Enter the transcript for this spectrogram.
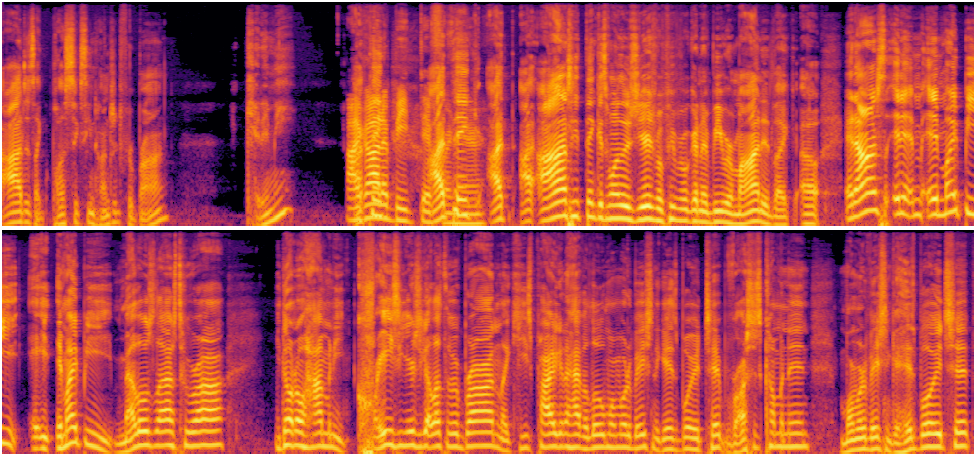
odds. It's like plus sixteen hundred for Bron. Kidding me? I, I gotta think- be different. I think here. I, I honestly think it's one of those years where people are gonna be reminded, like, oh, and honestly, it, it, it might be it might be Melo's last hurrah. You don't know how many crazy years you got left of LeBron. Like he's probably gonna have a little more motivation to get his boy a chip. Russ is coming in, more motivation to get his boy a chip.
